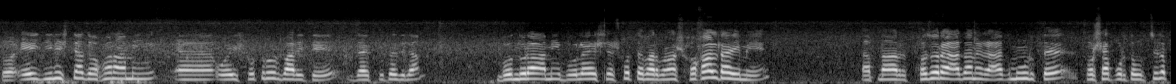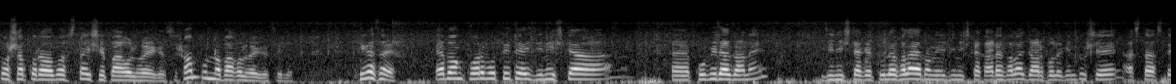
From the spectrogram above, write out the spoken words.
তো এই জিনিসটা যখন আমি ওই শত্রুর বাড়িতে যাই পুঁতে দিলাম, বন্ধুরা, আমি বলে শেষ করতে পারব না। সকাল টাইমে আপনার ফজরে আজানের আগ মুহূর্তে প্রসাব করতে উঠছিল, প্রসাব করা অবস্থায় সে পাগল হয়ে গেছে, সম্পূর্ণ পাগল হয়ে গেছিল। ঠিক আছে? এবং পরবর্তীতে এই জিনিসটা কবিরা জানে, জিনিসটাকে তুলে ফেলা এবং এই জিনিসটা কাটে ফেলা যার ফলে কিন্তু সে আস্তে আস্তে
